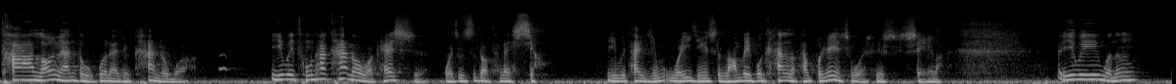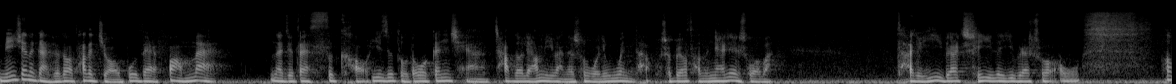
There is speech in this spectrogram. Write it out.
他老远走过来就看着我，因为从他看到我开始，我就知道他在想，因为他已经我已经是狼狈不堪了，他不认识我是谁了。因为我能明显的感觉到他的脚步在放慢，那就在思考，一直走到我跟前，差不多两米远的时候，我就问他，我说：“不要草子，你还认识我吧？”他就一边迟疑的一边说：“哦，啊，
